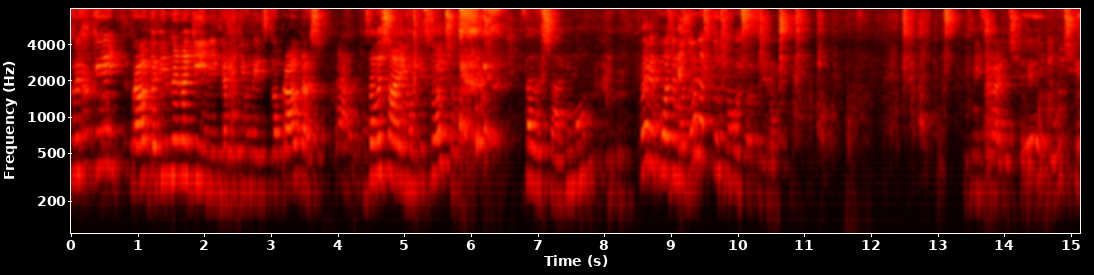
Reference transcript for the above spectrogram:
Крихкий, правда, він ненадійний для будівництва, правда ж? Залишаємо пісочок. Залишаємо. Переходимо до наступного досліду. Візьміть серветочки від ручки.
